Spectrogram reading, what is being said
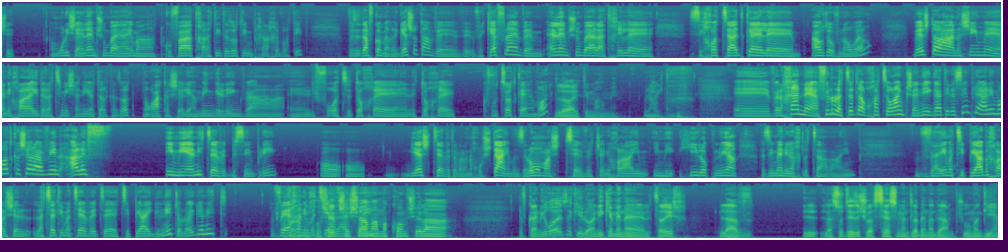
שאמרו לי שאין להם שום בעיה עם התקופה ההתחלתית הזאת מבחינה חברתית. וזה דווקא מרגש אותם ו- ו- וכיף להם, ואין להם שום בעיה להתחיל אה, שיחות צד כאלה out of nowhere. ויש את האנשים, אה, אני יכולה להעיד על עצמי שאני יותר כזאת, נורא קשה לי המינגלינג ולפרוץ אה, לתוך, לתוך קבוצות קיימות. לא הייתי מאמין. לא הייתי. ולכן, אפילו לצאת לארוחת צהריים, כשאני הגעתי לסימפלי, היה לי מאוד קשה להבין, א', מי אין לי צוות בסימפלי, או, או יש צוות, אבל אנחנו שתיים, אז זה לא ממש צוות שאני יכולה, אם, אם היא לא פנויה, אז מי אני הולכת לצהריים? והאם הציפייה בכלל של לצאת עם הצוות זה ציפייה הגיונית או לא הגיונית? ואיך אני מציעה לעצמי? אבל אני חושב ששם המקום של ה... דווקא אני רואה את זה, כאילו, אני כמנהל צריך לה... לעשות איזשהו אססמנט לבן אדם שהוא מגיע,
